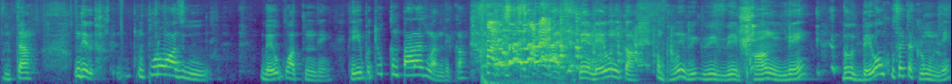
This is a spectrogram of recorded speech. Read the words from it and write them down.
진짜 근데 좀 불어가지고 매울 것 같은데 대기 오빠 조금 빨아주면 안 될까? 아, 네 매우니까 아, 뭐해 왜왜왜방 이래? 너 매워갖고 살짝 그런 건데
